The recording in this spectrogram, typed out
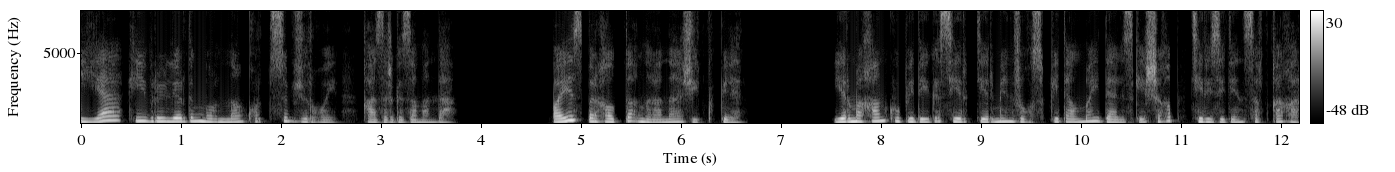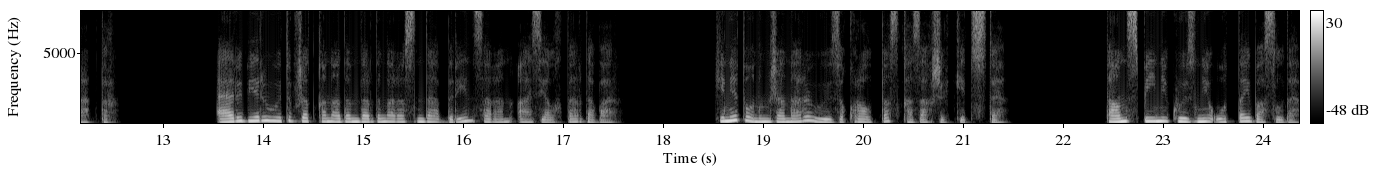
Иә кейбіреулердің мұрнынан құрт түсіп жүр ғой қазіргі заманда. Пайыз бірқалыпты ыңырана жүйткіп келеді. Ермахан купедегі серіктерімен жұғысып кете алмай дәлізге шығып терезеден сыртқа қарап тұр. Әрі бері өтіп жатқан адамдардың арасында бірен саран азиялықтар да бар. Кенет оның жанары өзі құралыптас қазақ жігітке түсті. Таныс бейне көзіне оттай басылды.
